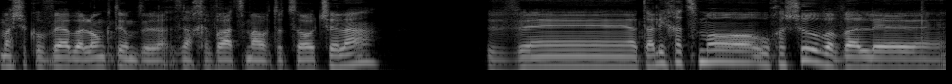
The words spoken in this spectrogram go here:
מה שקובע בלונג טרם זה, זה החברה עצמה והתוצאות שלה, והתהליך עצמו הוא חשוב, אבל... אה,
